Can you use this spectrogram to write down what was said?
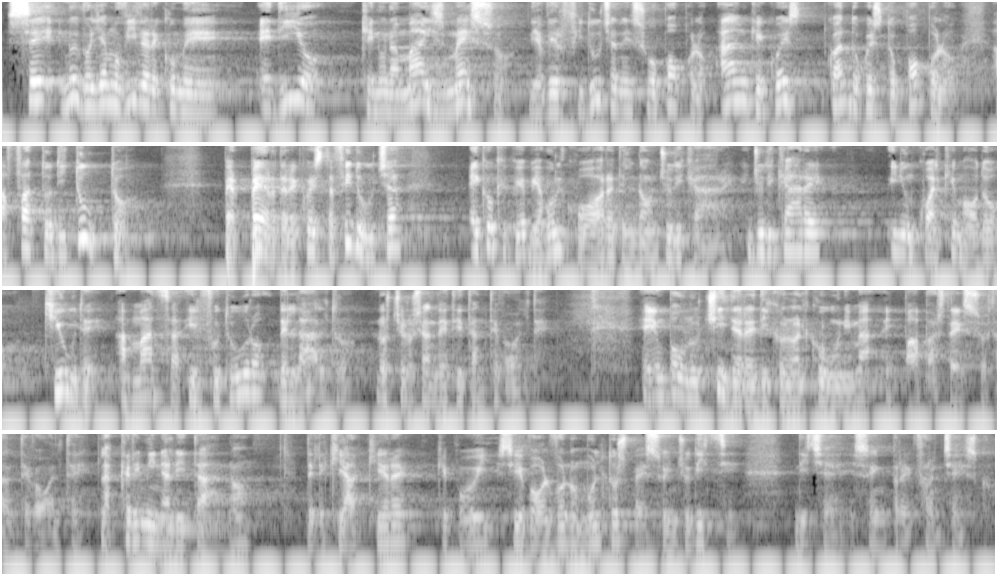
Se noi vogliamo vivere come è Dio, che non ha mai smesso di aver fiducia nel suo popolo, anche quest- quando questo popolo ha fatto di tutto per perdere questa fiducia, ecco che qui abbiamo il cuore del non giudicare. Giudicare in un qualche modo chiude, ammazza il futuro dell'altro, lo ce lo siamo detti tante volte. È un po' un uccidere, dicono alcuni, ma il Papa stesso tante volte, la criminalità, no? Delle chiacchiere che poi si evolvono molto spesso in giudizi, dice sempre Francesco.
